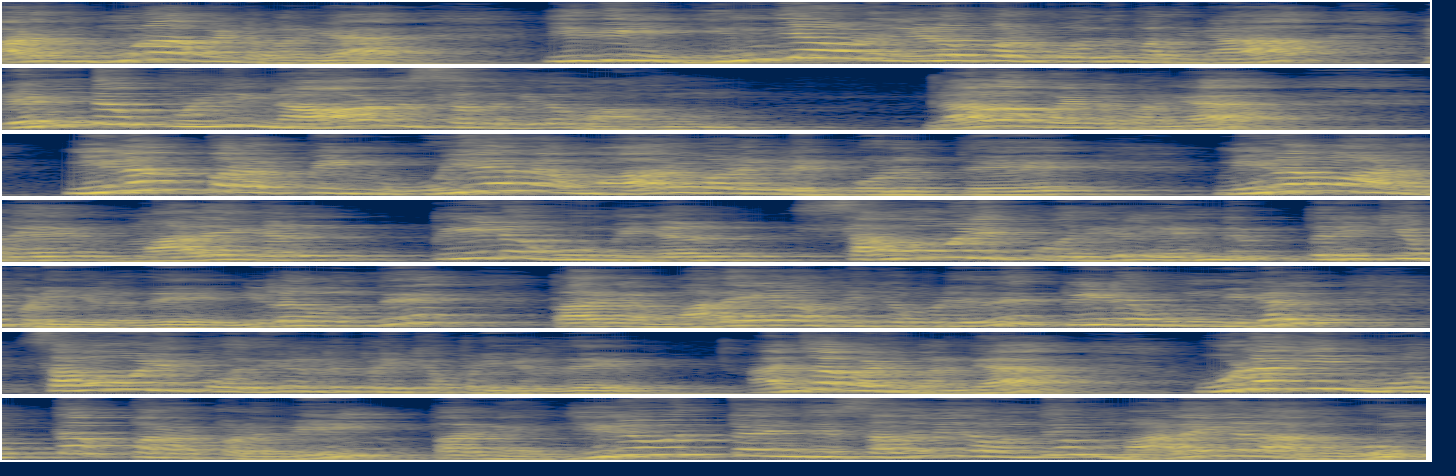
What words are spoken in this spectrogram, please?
அடுத்து மூணாம் பாயிண்ட் பாருங்க. இதில் இந்தியாவோட நிலப்பரப்பு வந்து பார்த்தீங்கன்னா ரெண்டு புள்ளி நாலு சதவீதம் ஆகும். நாலாவது பாயிண்ட் பாருங்க. நிலப்பரப்பின் உயர மாறுபாடுகளை பொறுத்து நிலமானது மலைகள் பீடபூமிகள் சமவெளி பகுதிகள் என்று பிரிக்கப்படுகிறது. நிலம் வந்து பாருங்க மலைகளாக பிரிக்கப்படுகிறது பீடபூமிகள் சமவெளி பகுதிகள் என்று பிரிக்கப்படுகிறது. அஞ்சாம் பாயிண்ட் பாருங்க. உலகின் மொத்த பரப்பளவில் பாருங்க இருபத்தஞ்சு சதவீதம் வந்து மலைகளாகவும்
